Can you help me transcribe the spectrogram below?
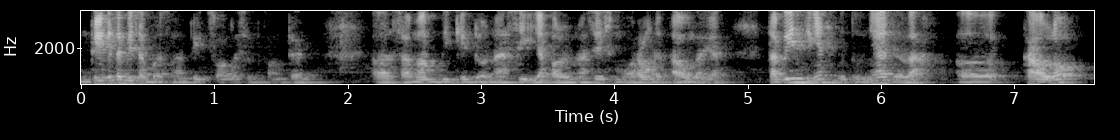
Mungkin kita bisa bahas nanti soal license konten. Uh, sama bikin donasi. Ya kalau donasi semua orang udah tahu lah ya. Tapi intinya sebetulnya adalah uh, kalau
